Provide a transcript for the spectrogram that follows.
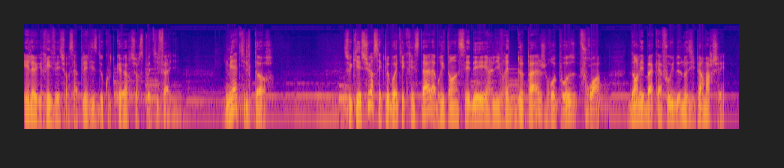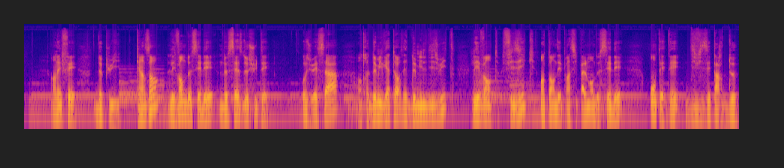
et l'œil rivé sur sa playlist de coups de cœur sur Spotify? Mais a-t-il tort? Ce qui est sûr, c'est que le boîtier cristal abritant un CD et un livret de deux pages repose, froid, dans les bacs à fouilles de nos hypermarchés. En effet, depuis 15 ans, les ventes de CD ne cessent de chuter. Aux USA, entre 2014 et 2018, les ventes physiques, entendées principalement de CD, ont été divisées par deux.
